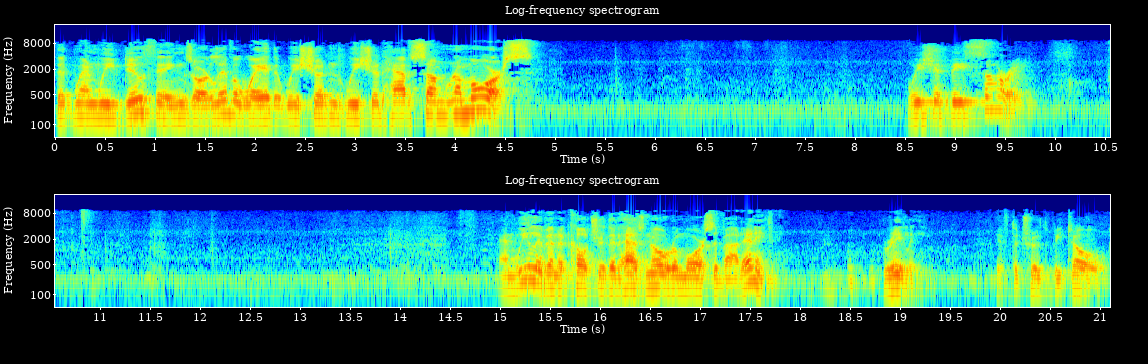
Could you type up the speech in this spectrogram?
that when we do things or live a way that we shouldn't, we should have some remorse. We should be sorry. And we live in a culture that has no remorse about anything, really, if the truth be told.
